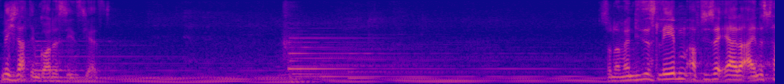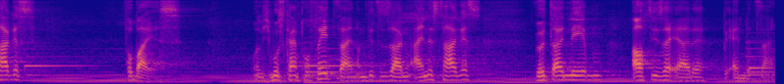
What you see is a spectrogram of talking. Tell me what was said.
Nicht nach dem Gottesdienst jetzt. Sondern wenn dieses Leben auf dieser Erde eines Tages vorbei ist. Und ich muss kein Prophet sein, um dir zu sagen, eines Tages wird dein Leben auf dieser Erde beendet sein.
